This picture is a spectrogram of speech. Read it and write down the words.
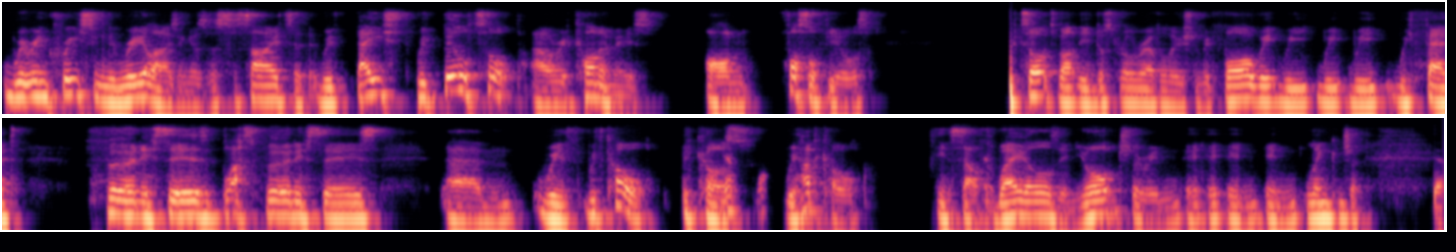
we're increasingly realizing as a society that we've based, we've built up our economies on fossil fuels. We talked about the industrial revolution before. We we we we we fed furnaces, blast furnaces um, with with coal because yep. we had coal in South Wales, in Yorkshire, in in in Lincolnshire. Yeah.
